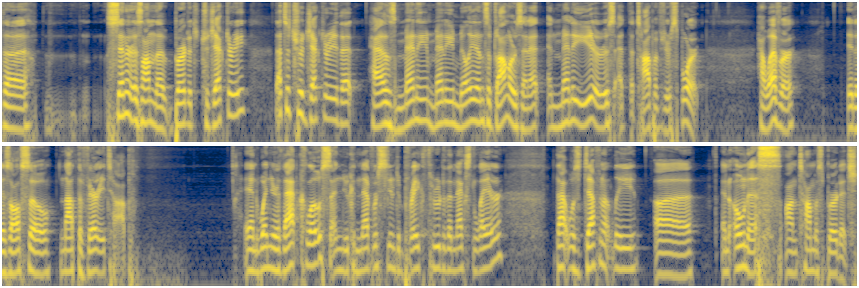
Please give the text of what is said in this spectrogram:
the Sinner is on the Berdych trajectory. That's a trajectory that has many, many millions of dollars in it and many years at the top of your sport. However, it is also not the very top. And when you're that close and you can never seem to break through to the next layer, that was definitely uh, an onus on Thomas Berdych,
